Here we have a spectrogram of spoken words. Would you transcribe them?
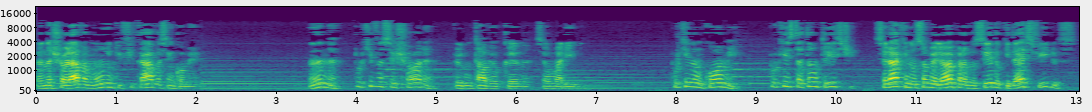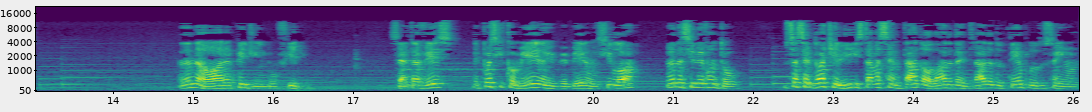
Ana chorava muito e ficava sem comer. Ana, por que você chora? Perguntava Eucana, seu marido. Por que não come? Por que está tão triste? Será que não sou melhor para você do que dez filhos? Ana ora pedindo um filho. Certa vez, depois que comeram e beberam em Siló, Ana se levantou. O sacerdote Eli estava sentado ao lado da entrada do templo do Senhor.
